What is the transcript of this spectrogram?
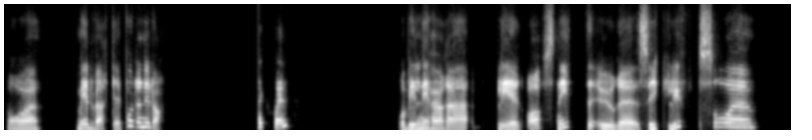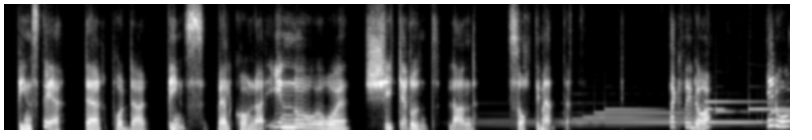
och medverka i podden idag. Tack själv. Och vill ni höra fler avsnitt ur eh, Psyklyft så eh, finns det där poddar finns. Välkomna in och kika runt bland sortimentet. Tack för idag. Hej då!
